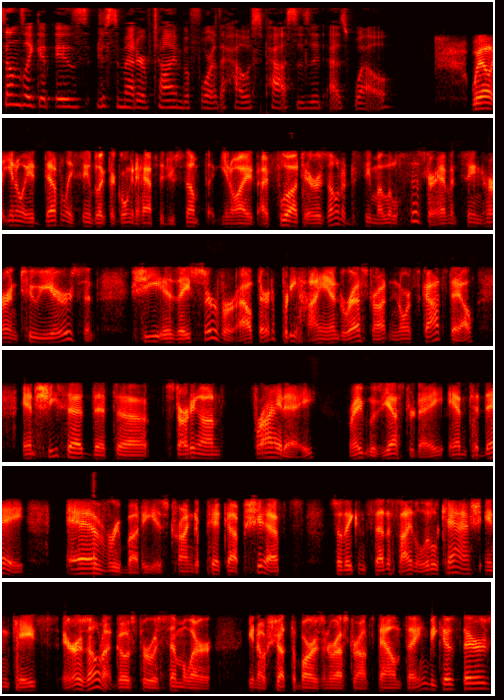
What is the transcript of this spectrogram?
sounds like it is just a matter of time before the House passes it as well. Well, you know, it definitely seems like they're going to have to do something. You know, I, I flew out to Arizona to see my little sister. I haven't seen her in two years, and she is a server out there at a pretty high-end restaurant in North Scottsdale. And she said that uh, starting on Friday, maybe it was yesterday, and today, everybody is trying to pick up shifts so they can set aside a little cash in case Arizona goes through a similar, you know, shut the bars and restaurants down thing because there's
